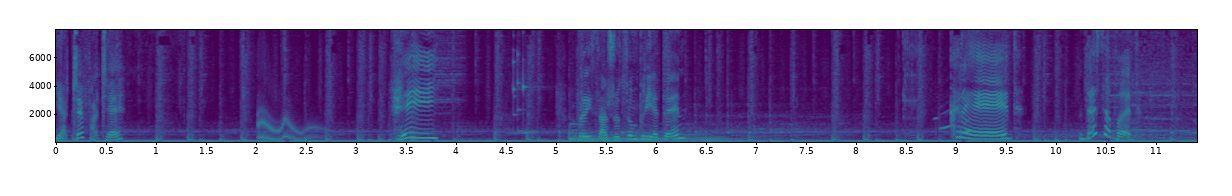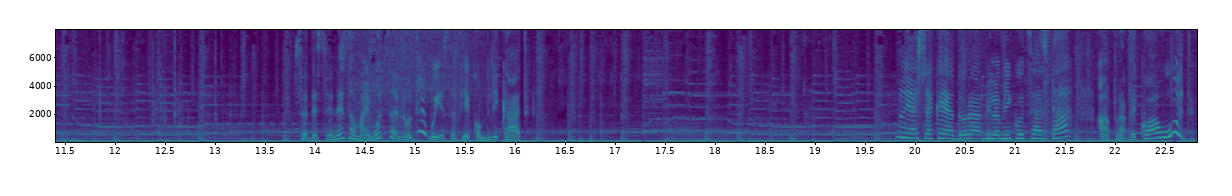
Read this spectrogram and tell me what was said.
ea ce face? Hei! Vrei să ajuți un prieten? Cred! Dă să văd! Să desenezi o maimuță nu trebuie să fie complicat! Nu-i așa că e adorabilă micuța asta? Aproape cu aud!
